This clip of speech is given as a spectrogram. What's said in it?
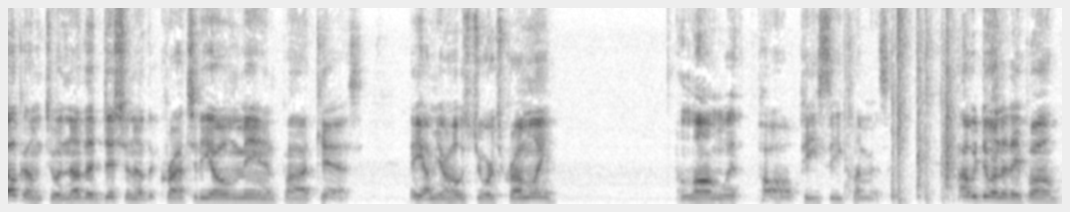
Welcome to another edition of the Crotchety Old Men podcast. Hey, I'm your host, George Crumley, along with Paul P.C. Clemens. How are we doing today, Paul?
